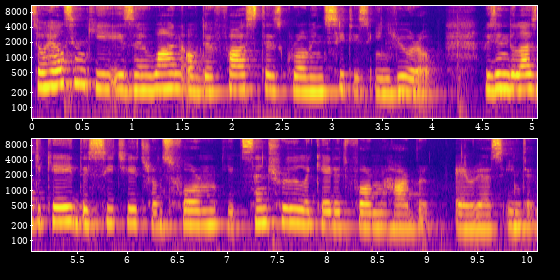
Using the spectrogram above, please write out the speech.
So Helsinki is uh, one of the fastest growing cities in Europe. Within the last decade, the city transformed its centrally located former harbor areas into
